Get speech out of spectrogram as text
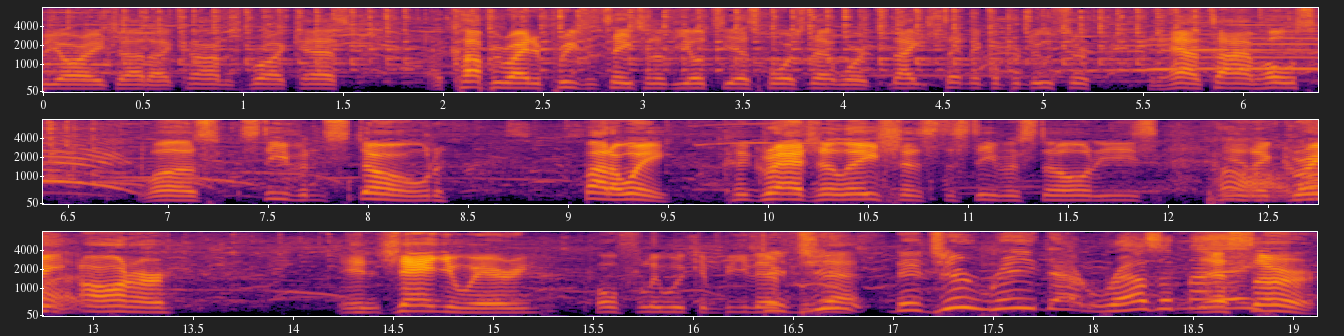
WRHI.com. This broadcast, a copyrighted presentation of the OTS Sports Network. Tonight's technical producer and halftime host was Stephen Stone. By the way, congratulations to Stephen Stone. He's oh, in a great right. honor in January. Hopefully, we can be there Did for you that. did you read that resume? Yes, sir.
